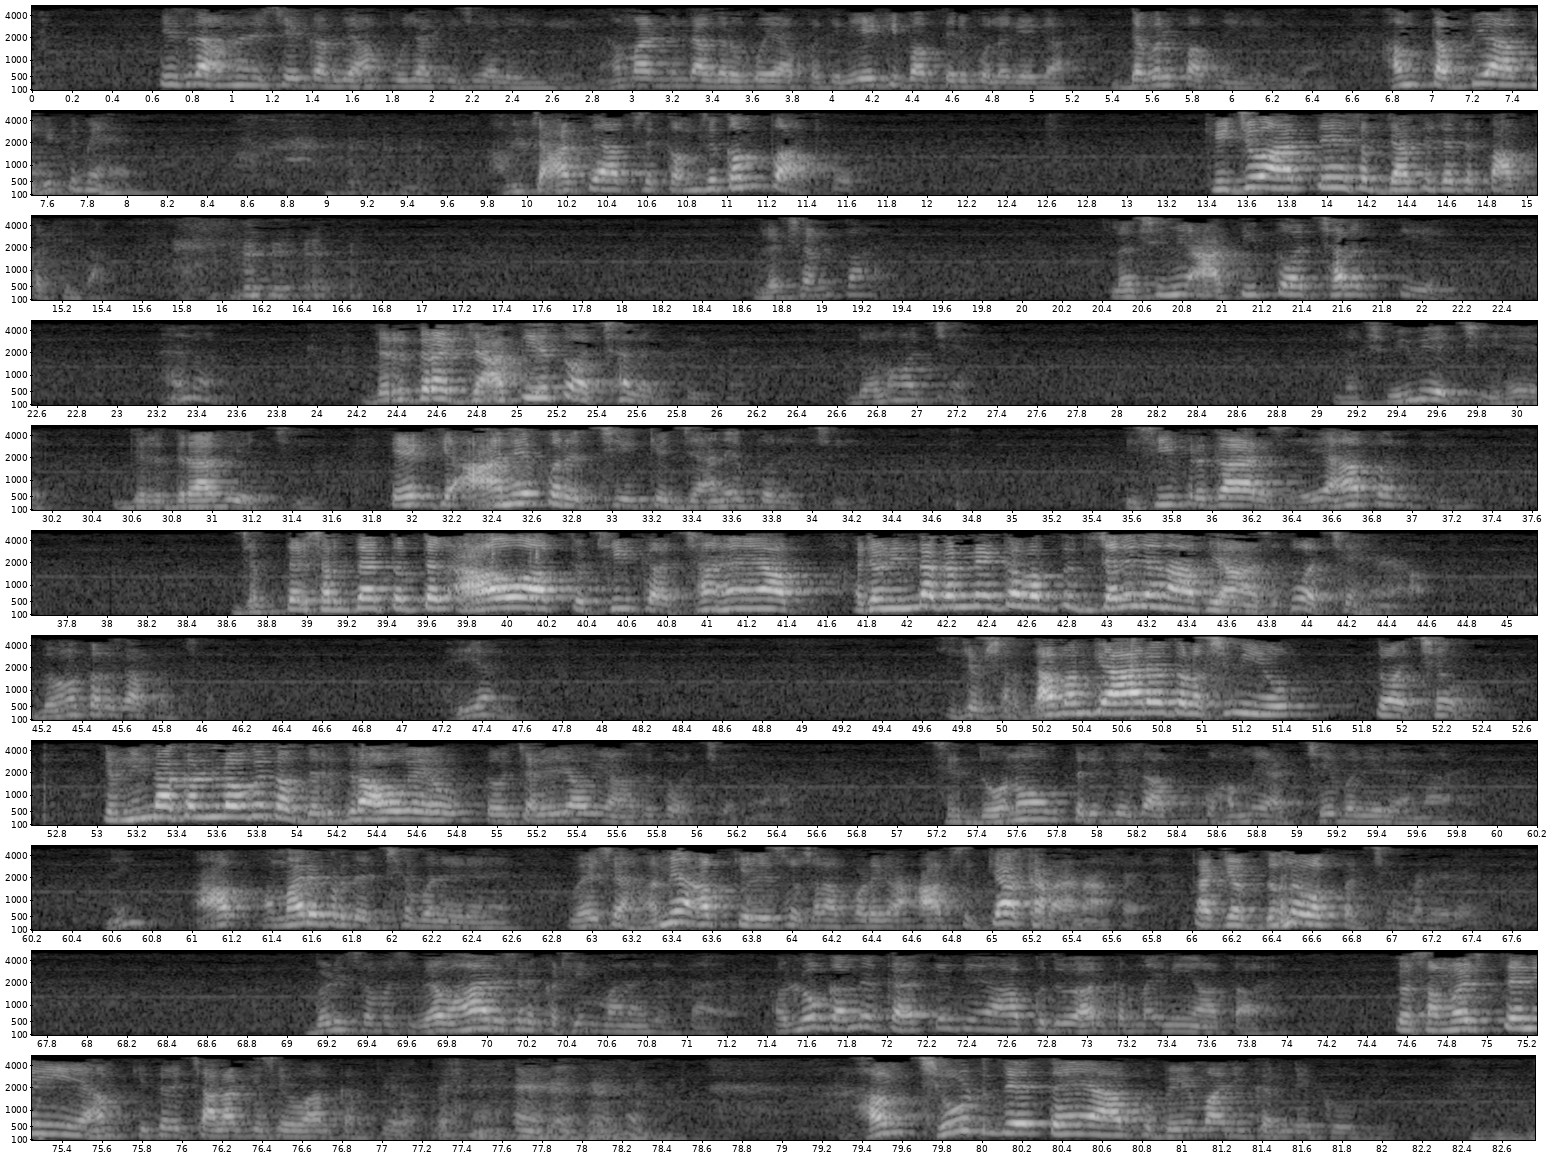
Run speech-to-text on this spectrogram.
इसलिए हमने निश्चय कर दिया, हम पूजा किसी का लेंगे। हमारी निंदा करो, कोई आपत्ति नहीं। एक ही पाप तेरे को लगेगा, डबल पाप नहीं लगेगा। हम तब भी आपके हित में हैं। हम चाहते हैं आपसे कम से कम पाप हो। कि जो आते हैं, सब जाते जाते पाप करके जाते लक्षणता है। लक्ष्मी आती तो अच्छा लगती है। है ना? दरिद्र जाती है तो अच्छा लगती है। दोनों अच्छे हैं। लक्ष्मी भी अच्छी है। दरिद्रा भी अच्छी है। एक के आने पर अच्छी एक के जाने पर अच्छी है। इसी प्रकार से यहाँ पर भी जब तक श्रद्धा तब तक आओ आप तो ठीक है अच्छा है आप। जब निंदा करने का वक्त तो चले जाना आप यहाँ से तो अच्छे हैं आप। दोनों तरह से आप अच्छे हैं। या नहीं? जब श्रद्धा बन के आ रहे हो तो लक्ष्मी हो तो अच्छे हो। जब निंदा करने लोगे तो दरिद्रा हो गए हो तो चले जाओ यहाँ से तो अच्छे हैं आप। सिर्फ़ दोनों तरीके से आपको हमें अच्छे बने रहना है। नहीं? आप हमारे प्रति अच्छे बने रहे। वैसे हमें आपके लिए सोचना पड़ेगा, आपसे क्या कराना है, ताकि आप दोनों वक्त अच्छे बने रहे। बड़ी समस्या व्यवहार इसलिए कठिन माना जाता है। और लोग हमें कहते हैं कि आपको तो व्यवहार करना ही नहीं आता है। तो समझते नहीं है, हम कितने चालाकी से व्यवहार करते रहते हैं। हम छूट देते हैं आपको बेईमानी करने को भी,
